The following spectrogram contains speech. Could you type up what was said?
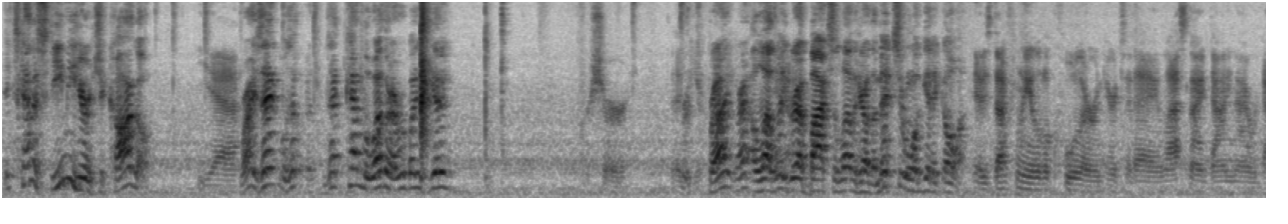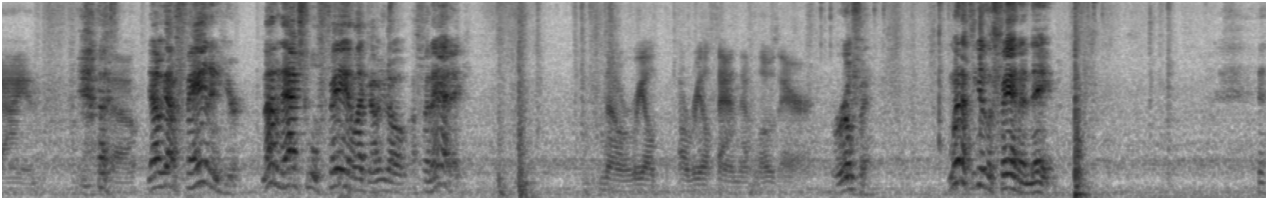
It's kind of steamy here in Chicago, Yeah. right? Is that was that, is that kind of the weather everybody's getting? For sure. Right, right. Let me Yeah. grab box eleven here on the mixer, and we'll get it going. it was definitely a little cooler in here today. Last night, Donnie and I were dying. So, Yeah, we got a fan in here. Not an actual fan, like a you know a fanatic. no, a real, a real fan that blows air. A real fan. I'm gonna have to give the fan a name.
